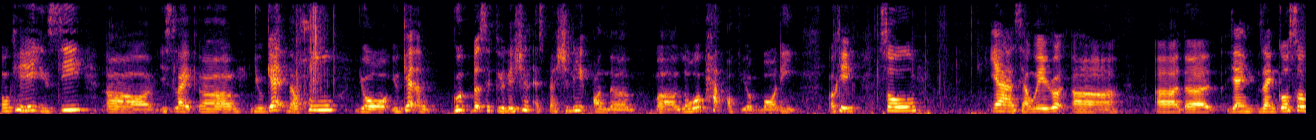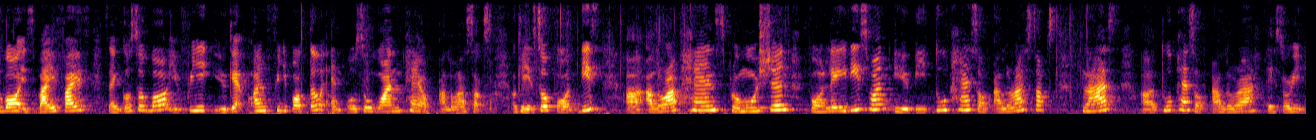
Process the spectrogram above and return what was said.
Okay you see uh it's like uh you get the whole your you get a good blood circulation especially on the uh, lower part of your body. Okay so yeah Xiao Wei wrote uh uh, the Zencoso ball is buy five. Zencoso ball you free you get one free bottle and also one pair of Aulora socks. Okay so for this uh, Aulora pants promotion for ladies one it will be two pairs of Aulora socks plus uh, two pairs of Aulora eh, sorry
